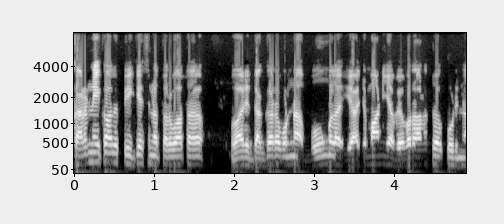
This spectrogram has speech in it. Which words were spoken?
కరణీకాలు పీకేసిన తర్వాత వారి దగ్గర ఉన్న భూముల యాజమాన్య వివరాలతో కూడిన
